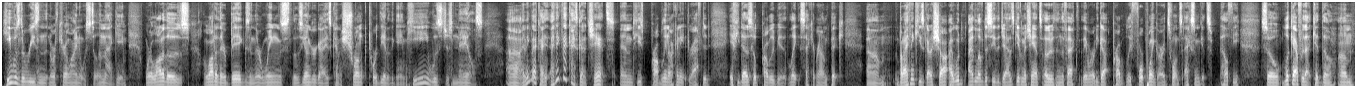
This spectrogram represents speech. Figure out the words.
he was the reason that North Carolina was still in that game, where a lot of those, a lot of their bigs and their wings, those younger guys kind of shrunk toward the end of the game. He was just nails. Uh, I think that guy. I think that guy's got a chance, and he's probably not going to get drafted. If he does, he'll probably be a late second round pick. Um, but I think he's got a shot. I would. I'd love to see the Jazz give him a chance, other than the fact that they've already got probably four point guards once Exum gets healthy. So look out for that kid, though. Um,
